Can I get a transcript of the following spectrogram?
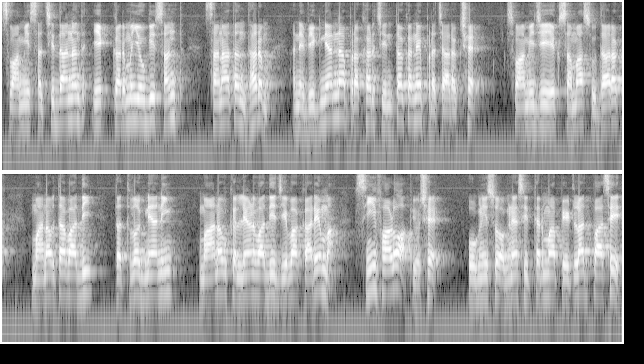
સ્વામી સચ્ચિદાનંદ એક કર્મયોગી સંત, સનાતન ધર્મ અને વિજ્ઞાનના પ્રખર ચિંતક અને પ્રચારક છે. સ્વામીજી એક સમાજ સુધારક, માનવતાવાદી, તત્વજ્ઞાની, માનવ કલ્યાણવાદી જેવા કાર્યમાં સિંહ ફાળો આપ્યો છે. ઓગણીસો ઓગણસિત્તેરમાં પેટલાદ પાસે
